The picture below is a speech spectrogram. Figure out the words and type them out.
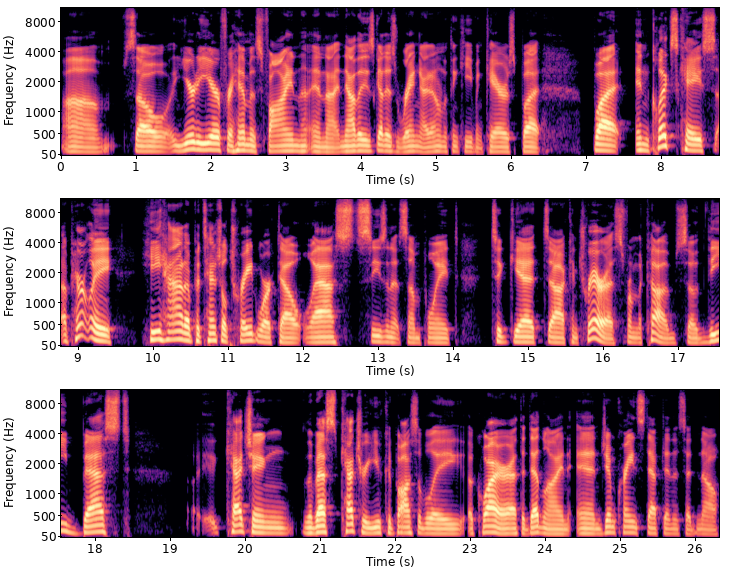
um, so year to year for him is fine. And uh, now that he's got his ring, I don't think he even cares. But, but in Click's case, apparently he had a potential trade worked out last season at some point to get uh, Contreras from the Cubs. So the best catching the best catcher you could possibly acquire at the deadline and Jim Crane stepped in and said no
